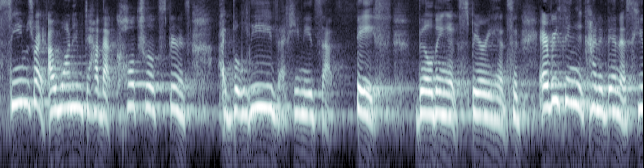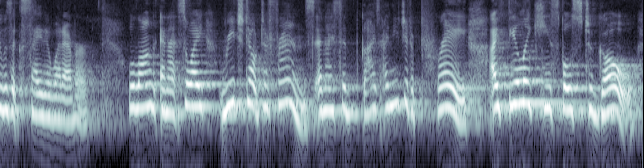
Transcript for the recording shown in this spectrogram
seems right. I want him to have that cultural experience. I believe that he needs that faith building experience and everything that kind of in us. He was excited, whatever. Well, long, and I, so I reached out to friends and I said, guys, I need you to pray. I feel like he's supposed to go.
